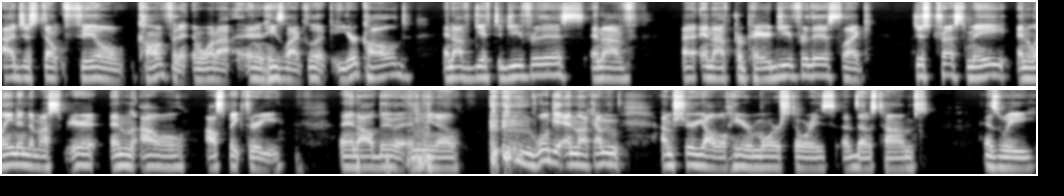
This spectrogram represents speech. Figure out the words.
I just don't feel confident in what I and he's like, "Look, you're called and I've gifted you for this and I've uh, and I've prepared you for this. Like just trust me and lean into my spirit and I'll I'll speak through you and I'll do it. And you know, we'll get and like I'm I'm sure y'all will hear more stories of those times as we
